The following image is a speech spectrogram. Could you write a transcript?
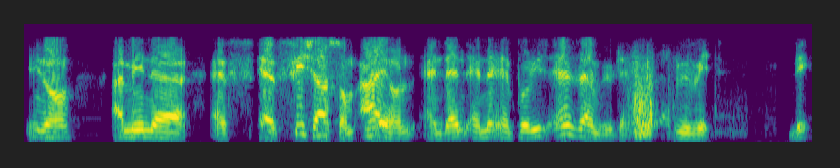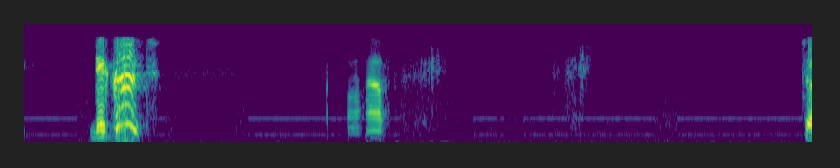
you know, I mean, uh, fish out some iron and then and, and produce enzyme with, them, with it. They they can't. So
